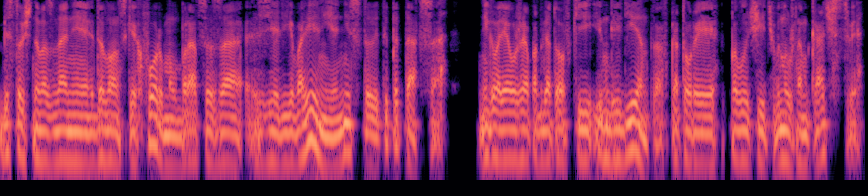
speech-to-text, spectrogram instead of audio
Без точного знания эделонских формул браться за зелье варенья не стоит и пытаться, не говоря уже о подготовке ингредиентов, которые получить в нужном качестве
